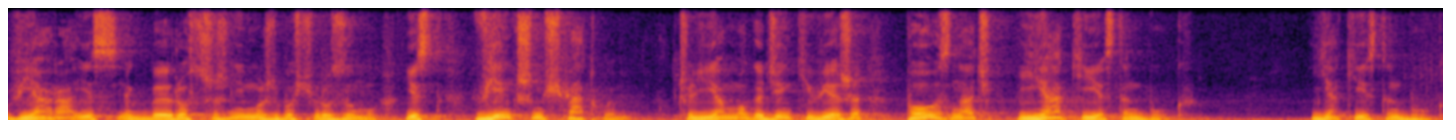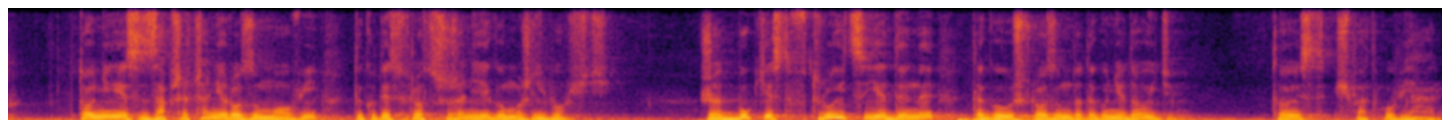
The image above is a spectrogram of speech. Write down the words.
wiara jest jakby rozszerzeniem możliwości rozumu, jest większym światłem. Czyli ja mogę dzięki wierze poznać, jaki jest ten Bóg. Jaki jest ten Bóg. To nie jest zaprzeczenie rozumowi, tylko to jest rozszerzenie jego możliwości. Że Bóg jest w Trójcy jedyny, tego już rozum do tego nie dojdzie. To jest światło wiary.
